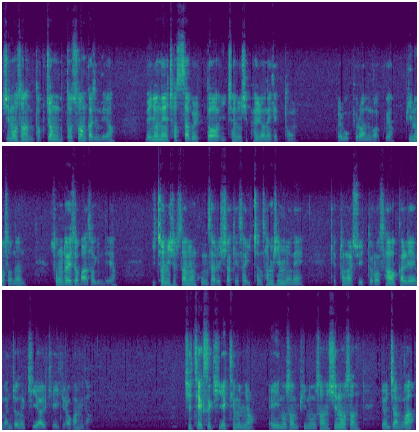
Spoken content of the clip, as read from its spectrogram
C노선 덕정부터 수원까지인데요. 내년에 첫 삽을 떠 2028년에 개통, 을 목표로 하는 것 같고요. 비노선은 송도에서 마석인데요. 2024년 공사를 시작해서 2030년에 개통할 수 있도록 사업 관리에 만전을 기해할 계획이라고 합니다. GTX 기획팀은요. A노선, B노선, C노선 연장과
